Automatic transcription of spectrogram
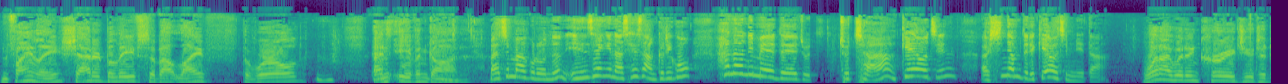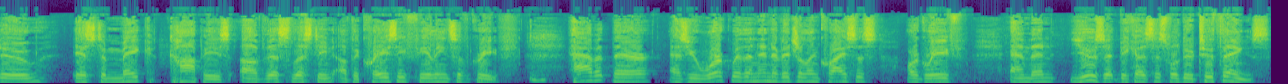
And finally, shattered beliefs about life, the world, and even God. 마지막으로는 인생이나 세상 그리고 하나님에 대해조차 깨어진 어, 신념들이 깨어집니다. What I would encourage you to do is to make copies of this listing of the crazy feelings of grief. Mm-hmm. Have it there as you work with an individual in crisis or grief, and then use it because this will do two things.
